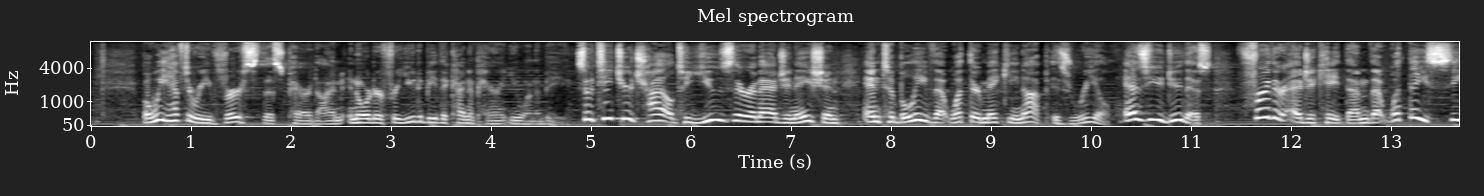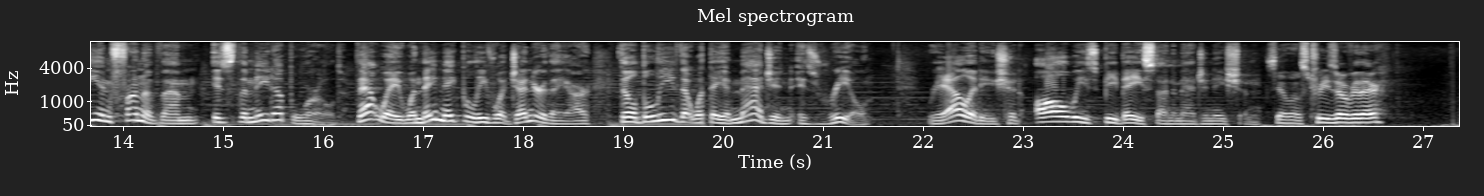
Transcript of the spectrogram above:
But we have to reverse this paradigm in order for you to be the kind of parent you want to be. So teach your child to use their imagination and to believe that what they're making up is real. As you do this, further educate them that what they see in front of them is the made up world. That way, when they make believe what gender they are, they'll believe that what they imagine is real. Reality should always be based on imagination. See all those trees over there?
